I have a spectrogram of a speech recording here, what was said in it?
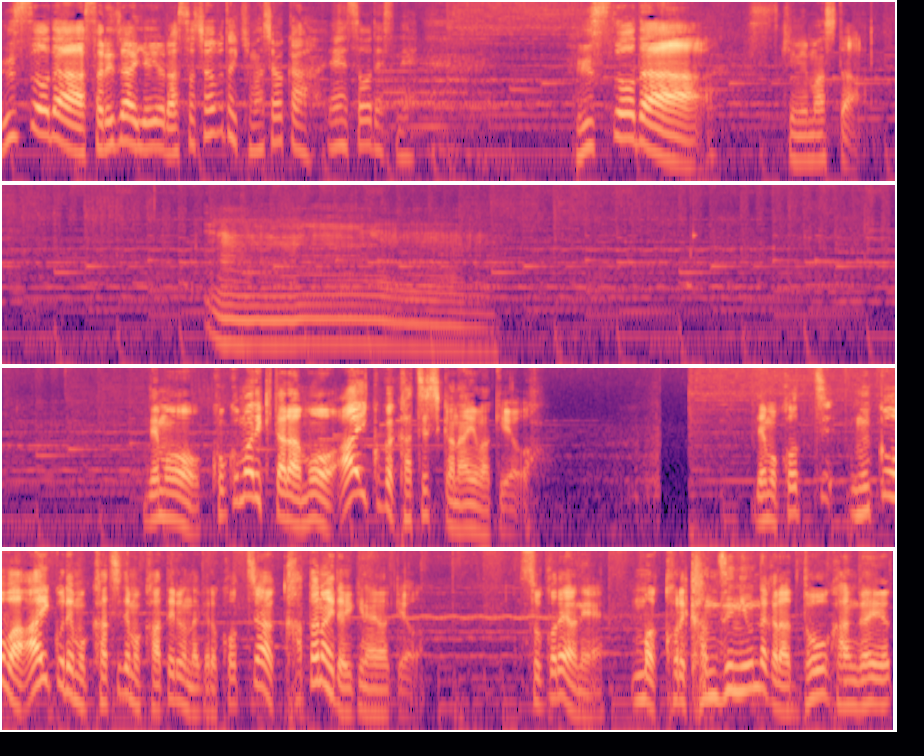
嘘だそれじゃあいよいよラスト勝負といきましょうか。えー、そうですね。嘘だ決めましたうーん。でもここまで来たらもう愛子が勝ちしかないわけよ。でもこっち向こうは愛子でも勝ちでも勝てるんだけどこっちは勝たないといけないわけよ。そこだよね。まあこれ完全に読んだからどう考え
